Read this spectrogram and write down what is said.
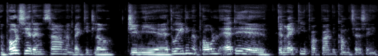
når Paul siger det, så er man rigtig glad. Jimmy, er du enig med Paul? Er det den rigtige Pogba, vi kommer til at se?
